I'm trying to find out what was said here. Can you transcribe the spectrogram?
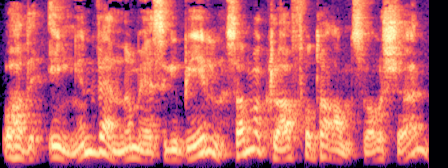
Og hadde ingen venner med seg i bilen, så han var klar for å ta ansvaret sjøl.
